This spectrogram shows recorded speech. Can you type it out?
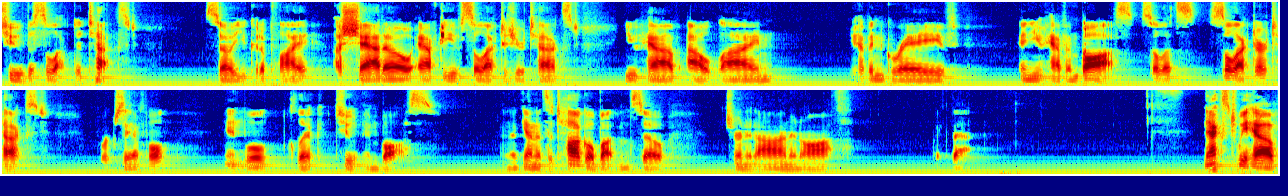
to the selected text. So you could apply a shadow after you've selected your text. You have outline, you have engrave, and you have emboss. So let's select our text, for example, and we'll click to emboss. And again, it's a toggle button, so turn it on and off Next, we have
